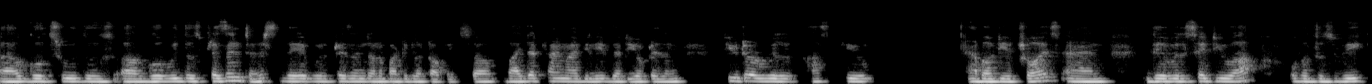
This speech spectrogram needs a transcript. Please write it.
uh, go through those or go with those presenters. They will present on a particular topic. So by that time, I believe that your present tutor will ask you about your choice and they will set you up over this week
